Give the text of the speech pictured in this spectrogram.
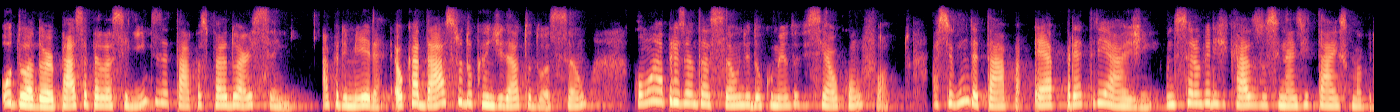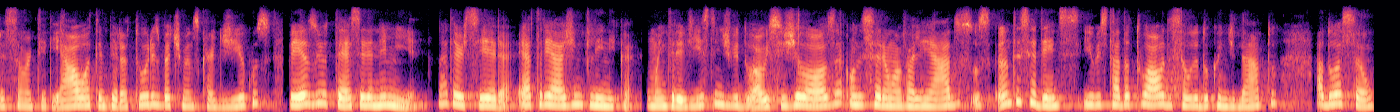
O doador passa pelas seguintes etapas para doar sangue. A primeira é o cadastro do candidato à doação com a apresentação de documento oficial com foto. A segunda etapa é a pré-triagem, onde serão verificados os sinais vitais, como a pressão arterial, a temperatura e os batimentos cardíacos, peso e o teste de anemia. Na terceira é a triagem clínica, uma entrevista individual e sigilosa, onde serão avaliados os antecedentes e o estado atual de saúde do candidato à doação,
